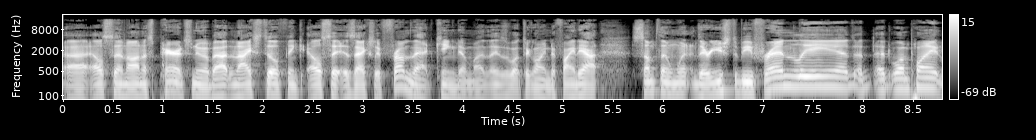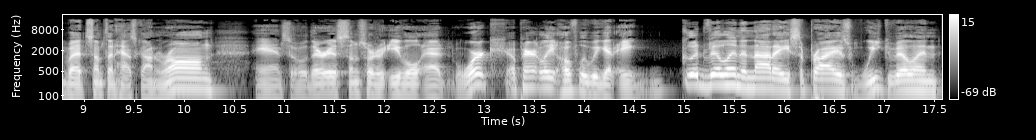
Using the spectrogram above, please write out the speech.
uh, elsa and anna's parents knew about and i still think elsa is actually from that kingdom i think is what they're going to find out. Something went there used to be friendly at, at one point but something has gone wrong and so there is some sort of evil at work apparently. Hopefully we get a good villain and not a surprise weak villain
